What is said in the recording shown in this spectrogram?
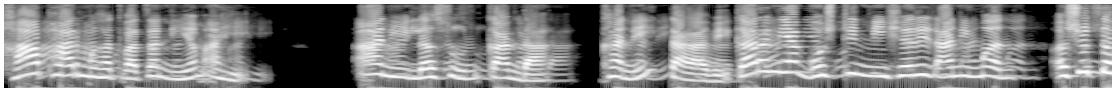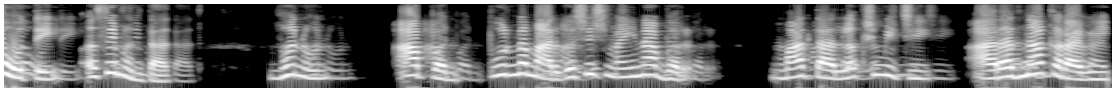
हा फार महत्त्वाचा नियम आहे. आणि लसूण कांदा खाणे टाळावे. कारण या गोष्टींनी शरीर आणि मन अशुद्ध होते असे म्हणतात. म्हणून आपण पूर्ण मार्गशीर्ष महिनाभर माता लक्ष्मीची आराधना करावी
